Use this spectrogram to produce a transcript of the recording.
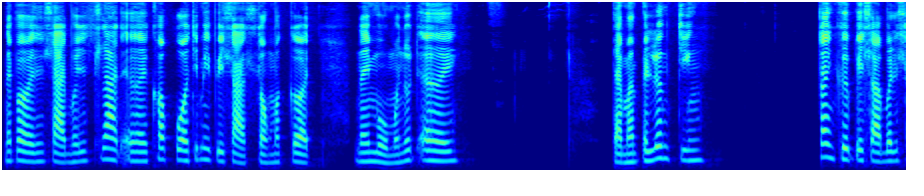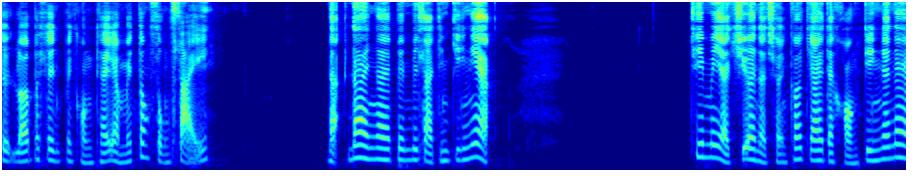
ในประวัติศาสตร์มนุษยชาติเอ่ยครอบครัวที่มีปีศาจส่งมาเกิดในหมู่มนุษย์เอ่ยแต่มันเป็นเรื่องจริง นั่นคือปีศาจบริสุทธิ์ร้อยเปอร์เซ็นเป็นของแท้อย่างไม่ต้องสงสัย ได้ไงเป็นปีศาจจริง ๆ เนี่ย ที่ไม่อยากเชื่อน่ะฉันเข้าใจแต่ของจริงแน่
